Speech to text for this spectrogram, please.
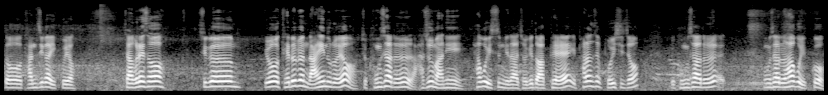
또 단지가 있고요. 자 그래서 지금 요 대로변 라인으로요 저 공사를 아주 많이 하고 있습니다. 저기도 앞에 이 파란색 보이시죠? 이 공사를 공사를 하고 있고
